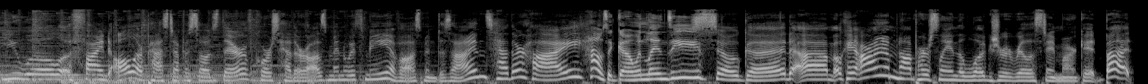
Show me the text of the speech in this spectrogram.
You will find all our past episodes there. Of course, Heather Osmond with me of Osmond Designs. Heather, hi. How's it going, Lindsay? So good. Um, okay, I am not personally in the luxury real estate market, but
